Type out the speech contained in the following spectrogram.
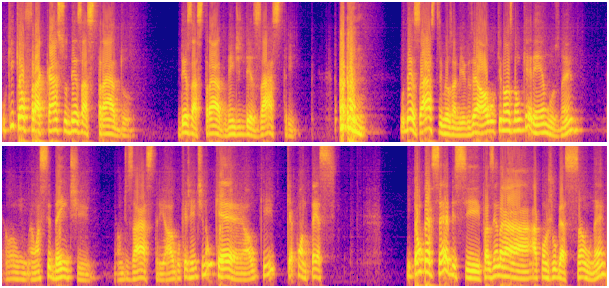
O que, que é o fracasso desastrado? Desastrado vem de desastre. O desastre, meus amigos, é algo que nós não queremos, né? É um, é um acidente, é um desastre, algo que a gente não quer, algo que, que acontece. Então percebe-se, fazendo a, a conjugação, né?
